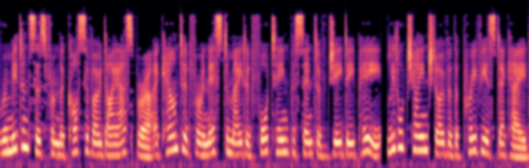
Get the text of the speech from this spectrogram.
Remittances from the Kosovo diaspora accounted for an estimated 14% of GDP, little changed over the previous decade.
